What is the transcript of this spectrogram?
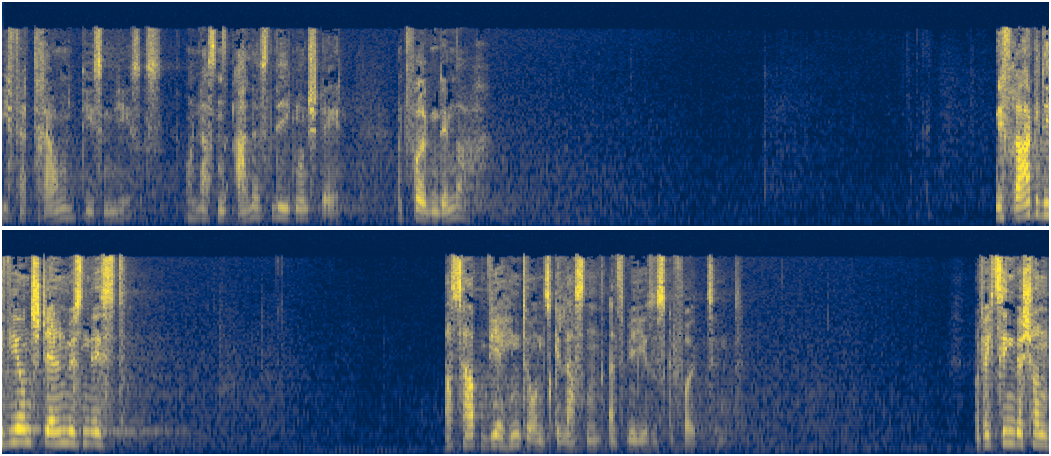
die vertrauen diesem Jesus und lassen alles liegen und stehen und folgen dem nach. Die Frage, die wir uns stellen müssen, ist, was haben wir hinter uns gelassen, als wir Jesus gefolgt sind? Und vielleicht sind wir schon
